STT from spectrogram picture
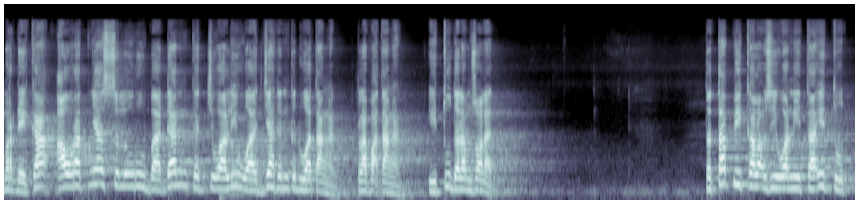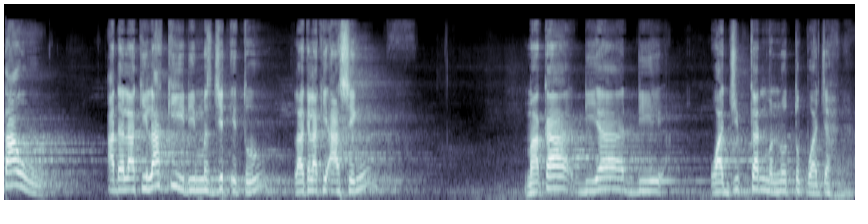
merdeka auratnya seluruh badan kecuali wajah dan kedua tangan, telapak tangan. Itu dalam sholat. Tetapi kalau si wanita itu tahu ada laki-laki di masjid itu, laki-laki asing, maka dia diwajibkan menutup wajahnya.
